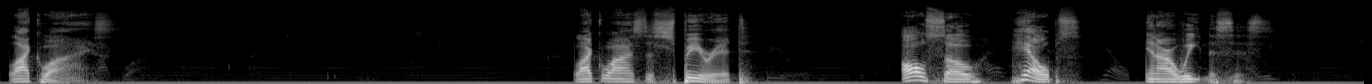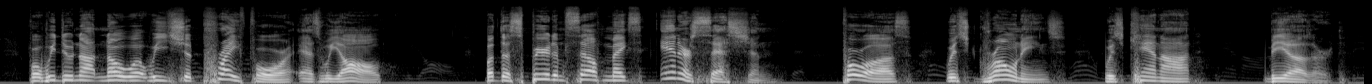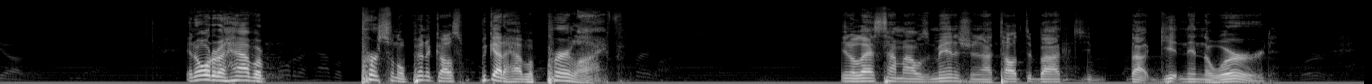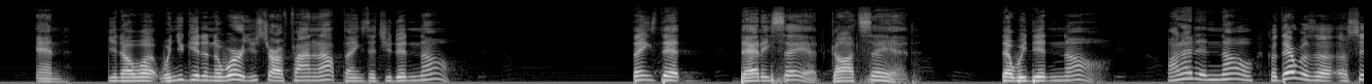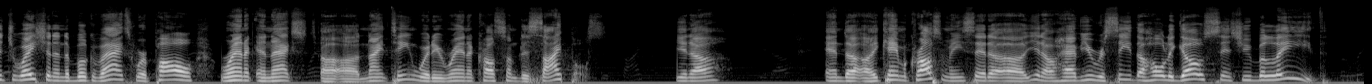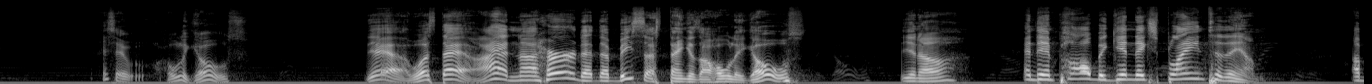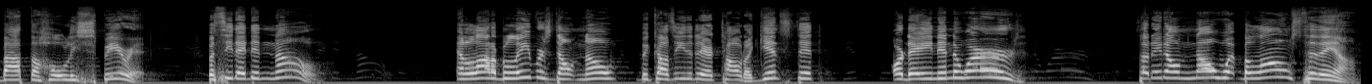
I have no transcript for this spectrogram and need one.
Likewise, likewise, the Spirit also helps in our weaknesses. For we do not know what we should pray for as we ought, but the Spirit Himself makes intercession for us with groanings which cannot be uttered. In order to have a personal Pentecost, we got to have a prayer life. You know, last time I was ministering, I talked about about getting in the Word. And you know what? When you get in the Word, you start finding out things that you didn't know. Things that Daddy said, God said, that we didn't know. Well, I didn't know because there was a, a, situation in the book of Acts where Paul ran in Acts uh, uh, 19 where he ran across some disciples, you know, and uh, he came across me. he said, uh, uh, you know, have you received the Holy Ghost since you believed? They said, Holy Ghost? Yeah, what's that? I had not heard that there be such thing as a Holy Ghost. You know? And then Paul began to explain to them about the Holy Spirit. But see, they didn't know. And a lot of believers don't know because either they're taught against it or they ain't in the Word. So they don't know what belongs to them.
